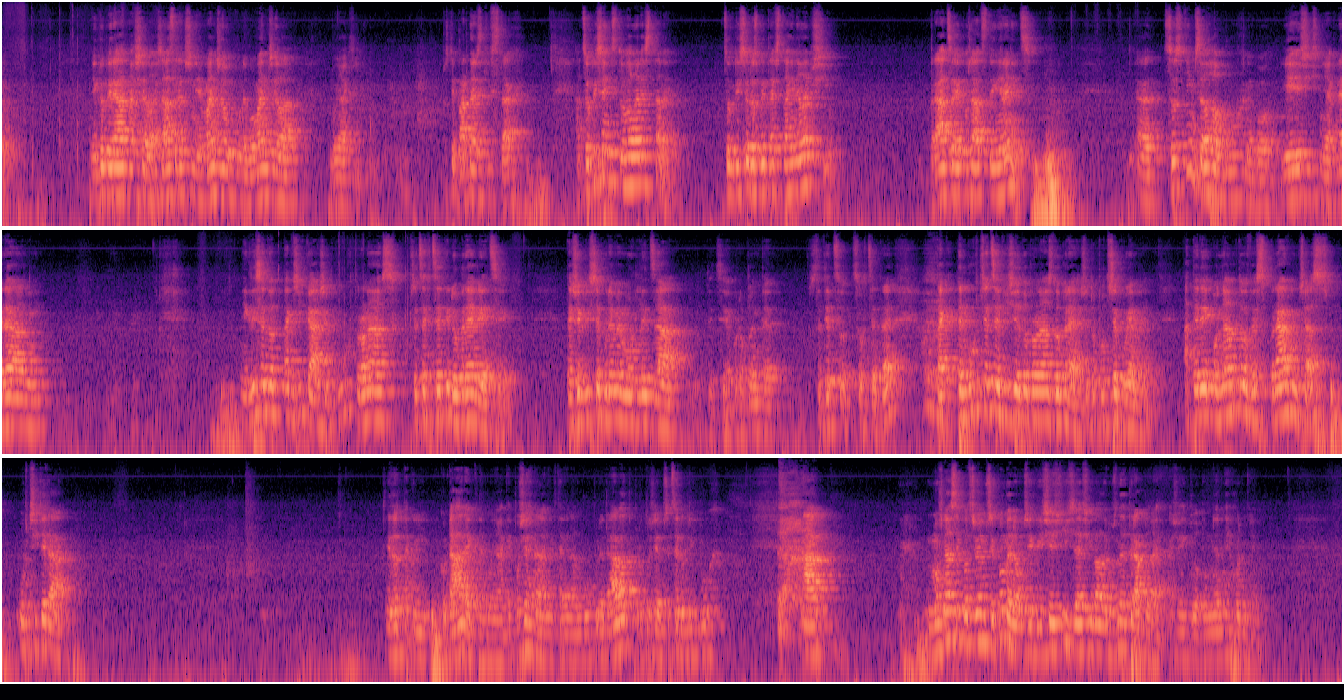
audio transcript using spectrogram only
Někdo by rád našel zázračně manželku nebo manžela, nebo nějaký prostě partnerský vztah. A co když se nic tohle nestane? Co když se rozbité vztahy nelepší? Práce je pořád stejně na nic. E, co s tím selhal Bůh, nebo je Ježíš nějak nereálný? Někdy se to tak říká, že Bůh pro nás přece chce ty dobré věci. Takže když se budeme modlit za, teď si jako doplňte v co, co chcete, tak ten Bůh přece ví, že je to pro nás dobré, že to potřebujeme. A tedy on nám to ve správný čas určitě dá. Je to takový jako dárek nebo nějaké požehnání, které nám Bůh bude dávat, protože je přece dobrý Bůh. A možná si potřebujeme připomenout, že když Ježíš zažíval různé trable a že jich bylo poměrně hodně,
